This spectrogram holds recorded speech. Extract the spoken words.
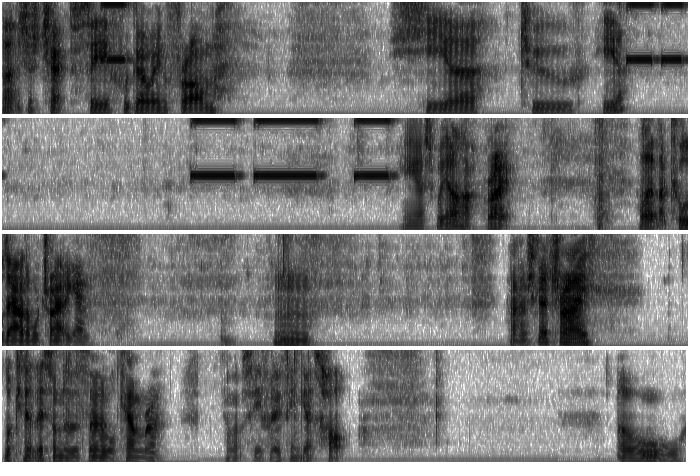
Let's just check to see if we're going from here to here. Yes, we are. Right. I'll let that cool down and we'll try it again. Hmm. Right, I'm just going to try looking at this under the thermal camera. And let's see if anything gets hot. Oh.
